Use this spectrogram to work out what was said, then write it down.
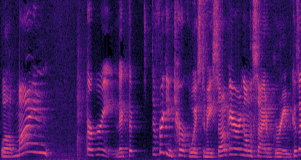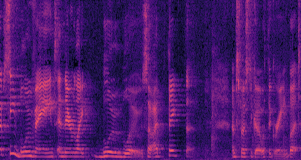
Well, mine are green. Like they're, they're freaking turquoise to me, so I'm erring on the side of green because I've seen blue veins and they're like blue blue. So I think that I'm supposed to go with the green, but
